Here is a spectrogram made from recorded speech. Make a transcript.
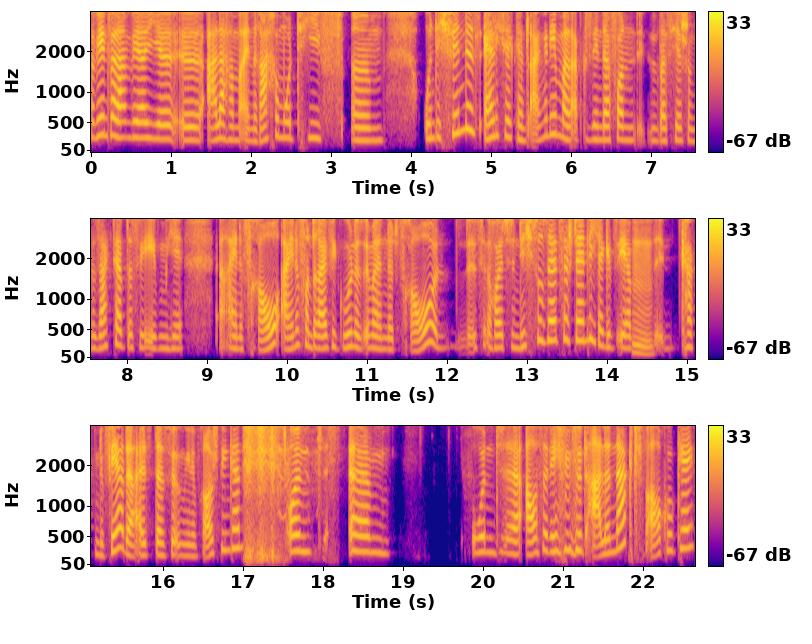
auf jeden Fall haben wir hier, äh, alle haben ein Rachemotiv ähm, und ich finde es ehrlich gesagt ganz angenehm, mal abgesehen davon, was ich ja schon gesagt habe, dass wir eben hier äh, eine Frau, eine von drei Figuren ist immerhin eine Frau, ist heute nicht so selbstverständlich, da gibt's eher Hm. äh, kackende Pferde, als dass du irgendwie eine Frau spielen kannst. und ähm, und äh, außerdem sind alle nackt, war auch okay.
